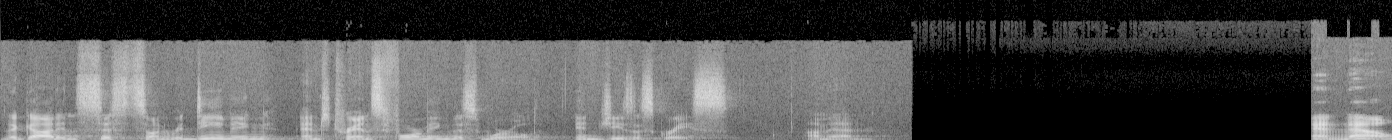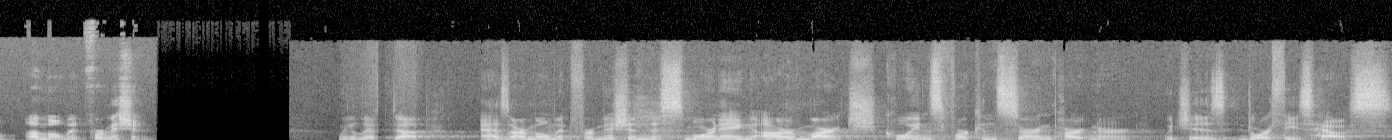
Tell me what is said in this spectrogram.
that God insists on redeeming and transforming this world in Jesus' grace. Amen. And now, a moment for mission. We lift up as our moment for mission this morning our March Coins for Concern partner, which is Dorothy's House.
